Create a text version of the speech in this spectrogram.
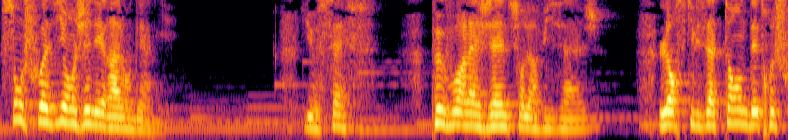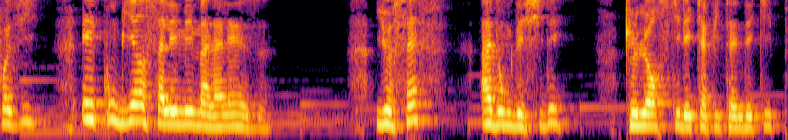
sont choisis en général en dernier. Yosef peut voir la gêne sur leur visage lorsqu'ils attendent d'être choisis, et combien ça les met mal à l'aise. Yosef a donc décidé que lorsqu'il est capitaine d'équipe,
